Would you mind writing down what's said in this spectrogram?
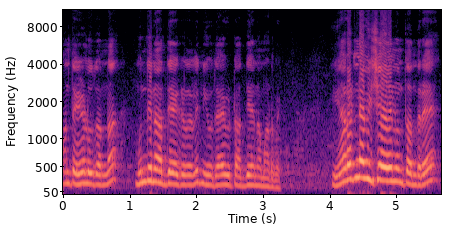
ಅಂತ ಹೇಳುವುದನ್ನು ಮುಂದಿನ ಅಧ್ಯಾಯಗಳಲ್ಲಿ ನೀವು ದಯವಿಟ್ಟು ಅಧ್ಯಯನ ಮಾಡಬೇಕು. ಎರಡನೇ ವಿಷಯ ಏನು ಅಂತಂದರೆ,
